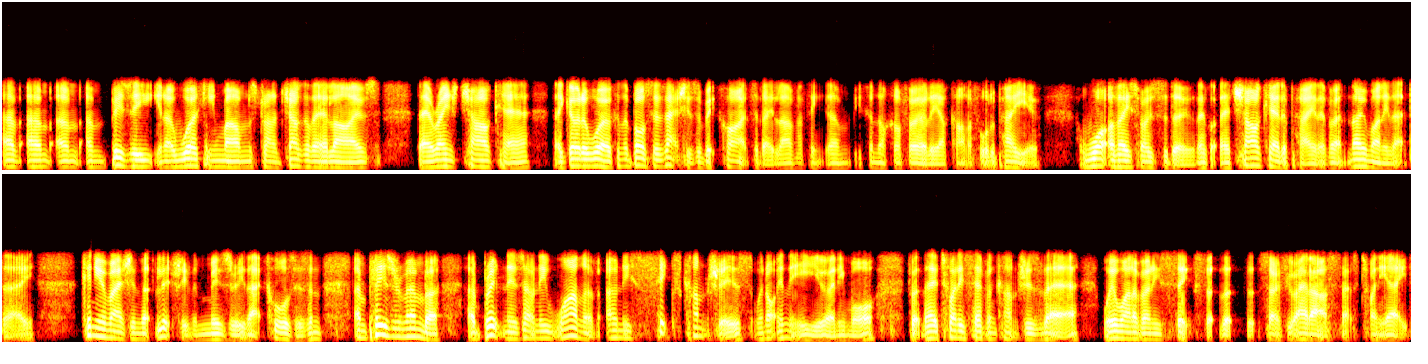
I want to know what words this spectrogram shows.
um, um, um, um, busy, you know, working mums trying to juggle their lives. They arrange childcare. They go to work, and the boss says, "Actually, it's a bit quiet today, love. I think um, you can knock off early. I can't afford to pay you." What are they supposed to do? They've got their childcare to pay. They've got no money that day. Can you imagine that literally the misery that causes? And and please remember, uh, Britain is only one of only six countries. We're not in the EU anymore, but there are 27 countries there. We're one of only six that, that, that so if you add us, that's 28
